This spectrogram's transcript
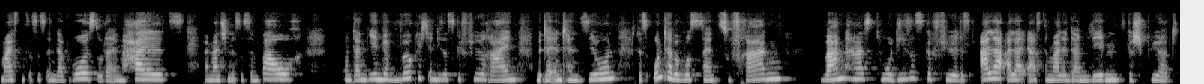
Meistens ist es in der Brust oder im Hals, bei manchen ist es im Bauch. Und dann gehen wir wirklich in dieses Gefühl rein mit der Intention, das Unterbewusstsein zu fragen, wann hast du dieses Gefühl das aller, allererste Mal in deinem Leben gespürt?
